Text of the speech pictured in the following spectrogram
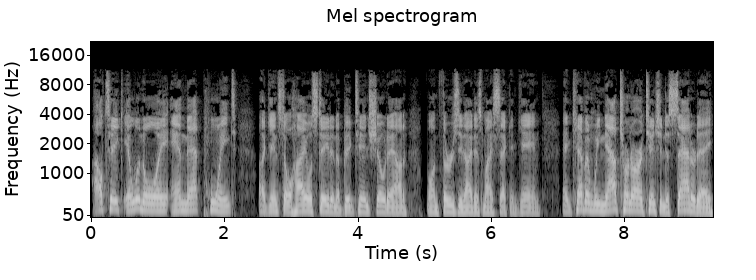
I'll take Illinois and that point against Ohio State in a Big Ten showdown on Thursday night as my second game. And Kevin, we now turn our attention to Saturday.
